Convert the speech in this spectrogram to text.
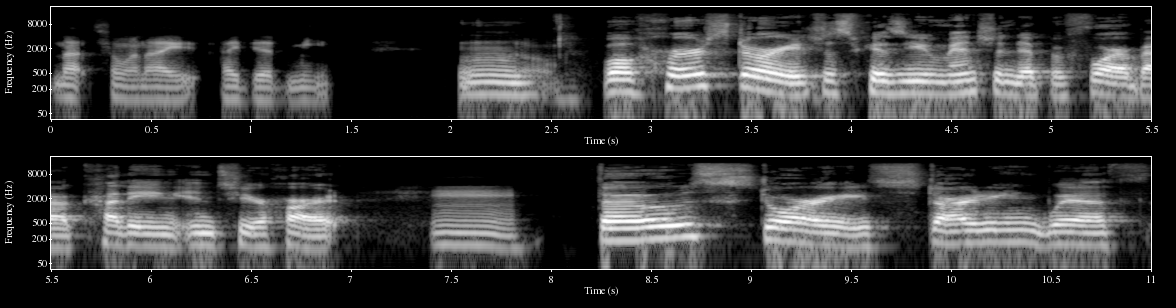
not someone I I did meet. Mm. So. Well, her story, just because you mentioned it before about cutting into your heart, Mm, those stories, starting with,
